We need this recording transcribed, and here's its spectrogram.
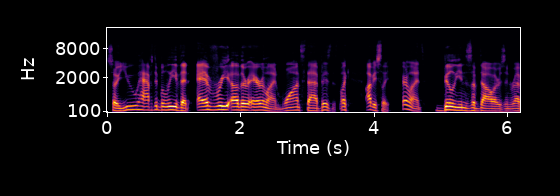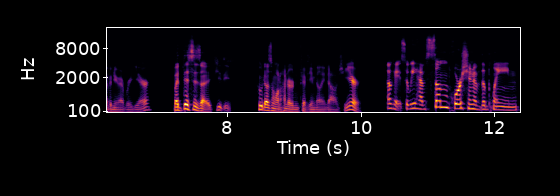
So you have to believe that every other airline wants that business. Like, obviously, airlines, billions of dollars in revenue every year. But this is a who doesn't want $150 million a year? Okay, so we have some portion of the plane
